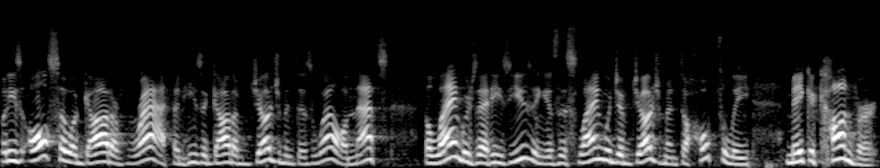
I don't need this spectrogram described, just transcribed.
but he's also a God of wrath and he's a God of judgment as well. And that's the language that he's using is this language of judgment to hopefully make a convert.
